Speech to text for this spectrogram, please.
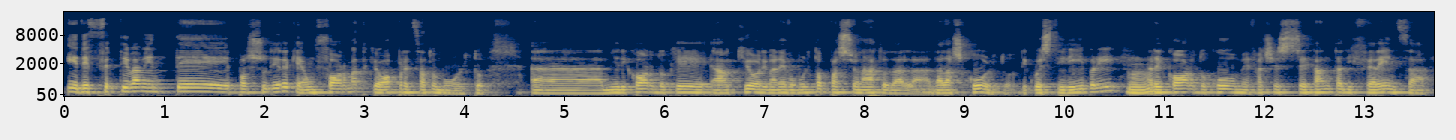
ed effettivamente posso dire che è un format che ho apprezzato molto. Uh, mi ricordo che anch'io rimanevo molto appassionato dal, dall'ascolto di questi libri, mm. ricordo come facesse tanta differenza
